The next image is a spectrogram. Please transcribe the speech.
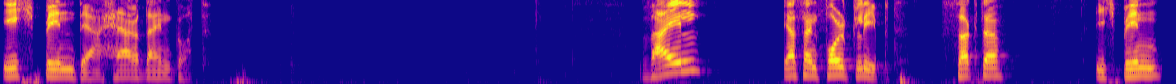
Ich bin der Herr, dein Gott. Weil er sein Volk liebt, sagt er, ich bin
